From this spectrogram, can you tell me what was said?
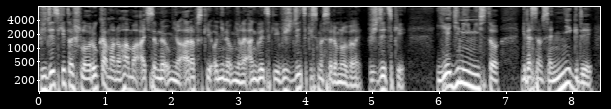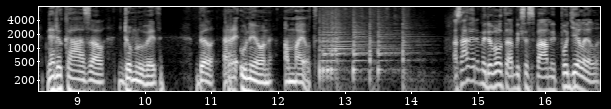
Vždycky to šlo rukama, nohama, ať jsem neuměl arabsky, oni neuměli anglicky, vždycky jsme se domluvili. Vždycky. Jediný místo, kde jsem se nikdy nedokázal domluvit, byl Reunion a Majot. A závěrem mi dovolte, abych se s vámi podělil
